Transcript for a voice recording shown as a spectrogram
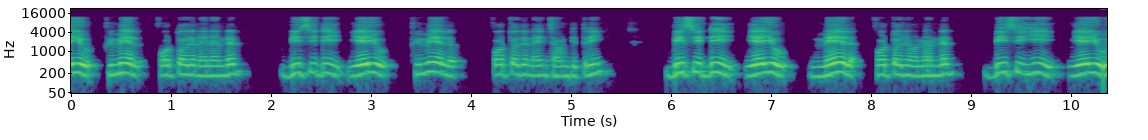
AU female four thousand nine hundred BCD AU female four thousand nine seventy three BCD AU male four thousand one hundred BCE AU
